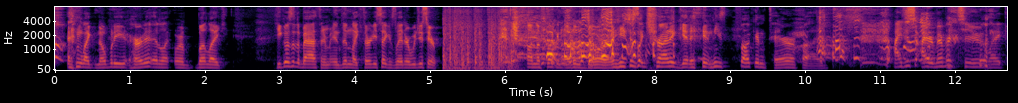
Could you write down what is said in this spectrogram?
and like nobody heard it and like or but like he goes to the bathroom and then like 30 seconds later we just hear on the fucking other door and he's just like trying to get in. He's fucking terrified. I just I remember too like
